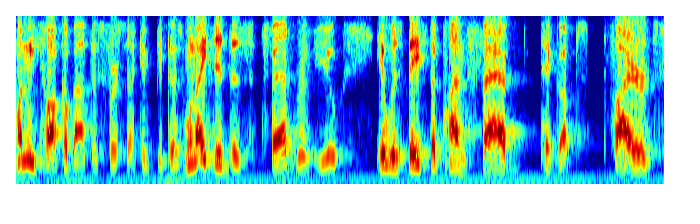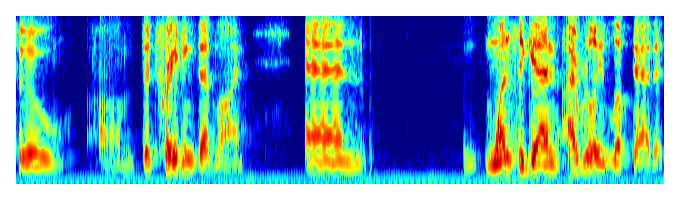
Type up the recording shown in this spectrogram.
let me talk about this for a second because when I did this Fab review, it was based upon Fab pickups prior to um, the trading deadline, and once again, I really looked at it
